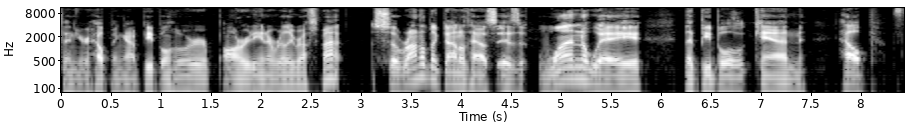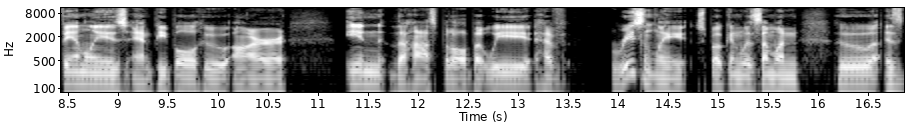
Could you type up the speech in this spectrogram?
then you're helping out people who are already in a really rough spot. So, Ronald McDonald House is one way that people can help families and people who are in the hospital. But we have recently spoken with someone who is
